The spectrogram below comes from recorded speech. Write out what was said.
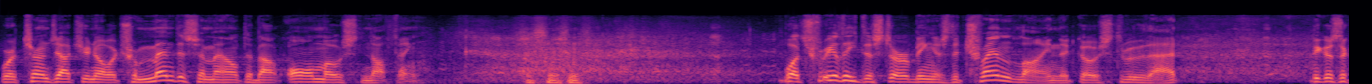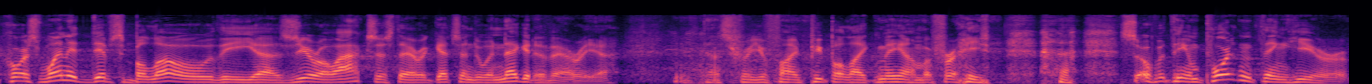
where it turns out you know a tremendous amount about almost nothing. What's really disturbing is the trend line that goes through that. Because, of course, when it dips below the uh, zero axis there, it gets into a negative area. That's where you find people like me, I'm afraid. so, but the important thing here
